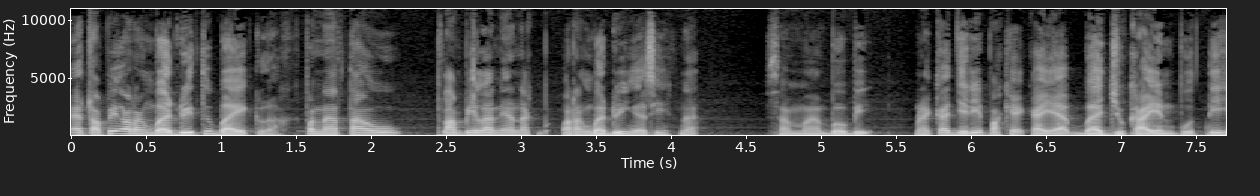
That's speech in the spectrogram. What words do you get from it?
eh tapi orang Baduy itu baik loh pernah tahu tampilannya anak orang Baduy nggak sih nak sama Bobby mereka jadi pakai kayak baju kain putih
